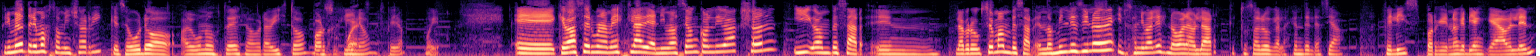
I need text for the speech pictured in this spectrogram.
Primero tenemos Tommy Jerry, que seguro alguno de ustedes lo habrá visto. Por supuesto. Espero. Muy bien. Eh, que va a ser una mezcla de animación con live action y va a empezar en... La producción va a empezar en 2019 y los animales no van a hablar, que esto es algo que a la gente le hacía feliz porque no querían que hablen.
